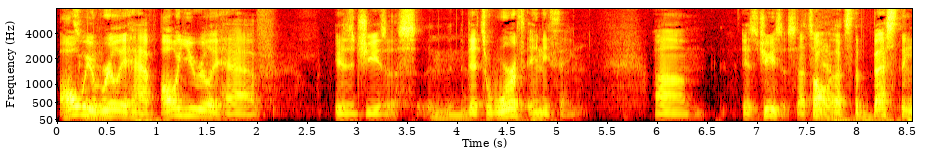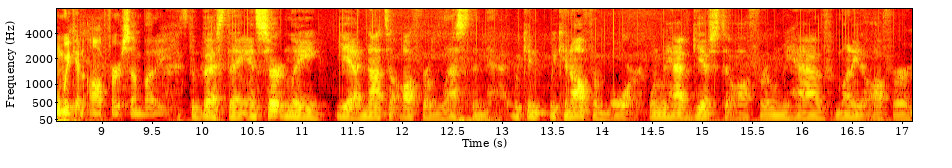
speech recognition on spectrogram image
all we really have, all you really have, is Jesus. Mm-hmm. That's worth anything. Um, is Jesus. That's all. Yeah. That's the best thing we can offer somebody. it's the best thing, and certainly, yeah, not to offer less than that. We can we can offer more when we have gifts to offer, when we have money to offer.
